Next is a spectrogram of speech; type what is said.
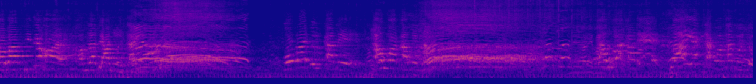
জবাব দিতে হয় আমরা জানি তাই না? ওবায়দুল কাদের কাউয়া কাদের কাউয়া কাদের? প্রায় একটা কথা কইতো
